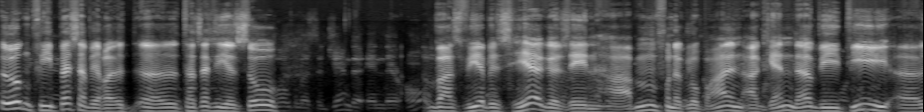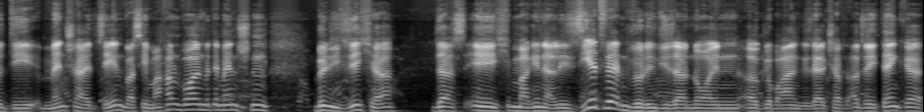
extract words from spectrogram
irgendwie besser wäre. Äh, tatsächlich ist so, was wir bisher gesehen haben von der globalen Agenda, wie die äh, die Menschheit sehen, was sie machen wollen mit den Menschen, bin ich sicher, dass ich marginalisiert werden würde in dieser neuen äh, globalen Gesellschaft. Also ich denke,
